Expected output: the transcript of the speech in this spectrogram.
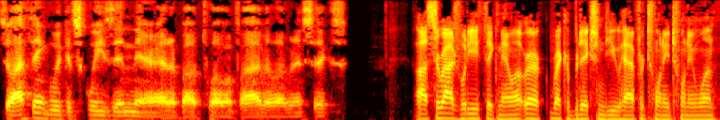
So I think we could squeeze in there at about 12 and 5, 11 and 6. Uh, Siraj, what do you think, man? What record prediction do you have for 2021?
